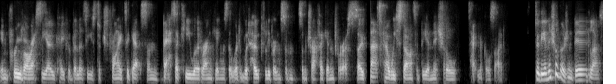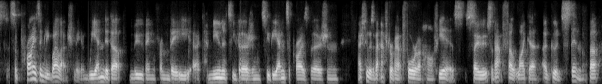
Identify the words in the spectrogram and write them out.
improve our SEO capabilities to try to get some better keyword rankings that would, would hopefully bring some, some traffic in for us. So that's how we started the initial technical side. So the initial version did last surprisingly well, actually. And we ended up moving from the uh, community version to the enterprise version. Actually, was about after about four and a half years. So, so that felt like a, a good stint. But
